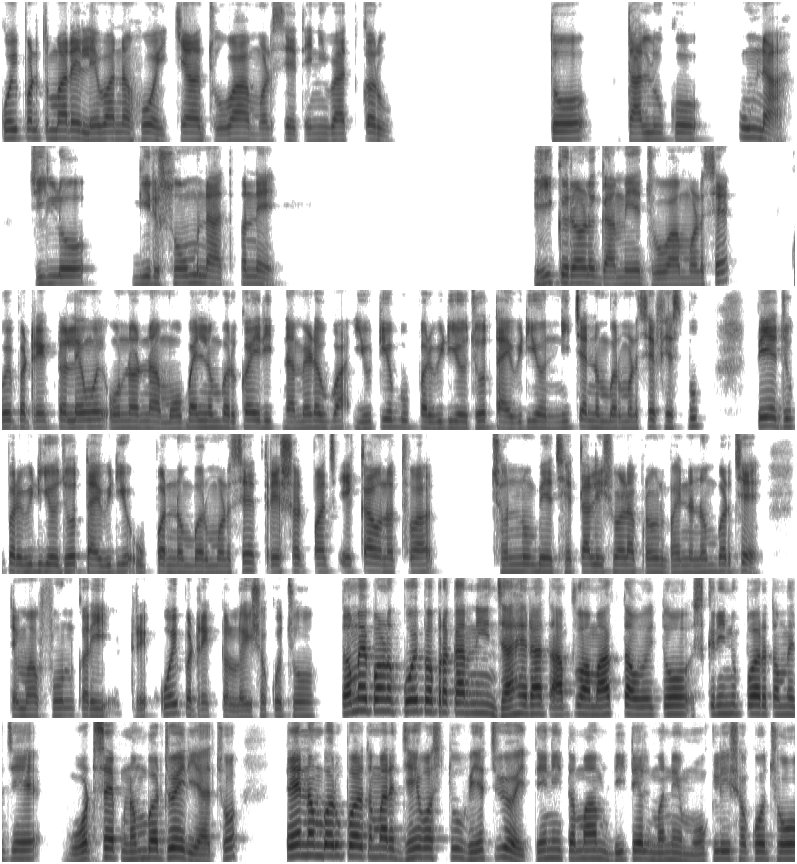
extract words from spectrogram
કોઈ પણ તમારે લેવાના હોય, ક્યાં જોવા મળશે તેની વાત કરું. તો તાલુકો ઉના, જિલ્લો ગીર સોમનાથ અને ભીગરણ ગામે જોવા મળશે. કોઈ પણ ટ્રેક્ટર લેવું હોય, ઓનરના મોબાઈલ નંબર કઈ રીતના મેળવવા, યુટ્યુબ ઉપર વીડિયો જોતા વીડિયો નીચે નંબર મળશે, ફેસબુક પેજ ઉપર વીડિયો જોતા વીડિયો ઉપર નંબર મળશે. ત્રેસઠ પાંચ એકાવન અથવા છન્નું બે છેતાલીસવાળા પ્રવીણભાઈના નંબર છે. તેમાં ફોન કરી કોઈ પણ ટ્રેક્ટર લઈ શકો છો. તમે પણ કોઈ પણ પ્રકારની જાહેરાત આપવા માંગતા હોય તો સ્ક્રીન ઉપર તમે જે વોટ્સએપ નંબર જોઈ રહ્યા છો, તે નંબર ઉપર તમારે જે વસ્તુ વેચવી હોય તેની તમામ ડિટેલ મને મોકલી શકો છો.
